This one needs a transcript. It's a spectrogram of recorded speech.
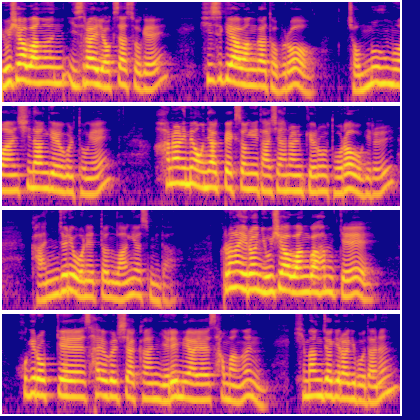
요시아 왕은 이스라엘 역사 속에 히스기야 왕과 더불어 전무후무한 신앙 개혁을 통해 하나님의 언약 백성이 다시 하나님께로 돌아오기를 간절히 원했던 왕이었습니다. 그러나 이런 요시아 왕과 함께 호기롭게 사역을 시작한 예레미야의 상황은 희망적이라기보다는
